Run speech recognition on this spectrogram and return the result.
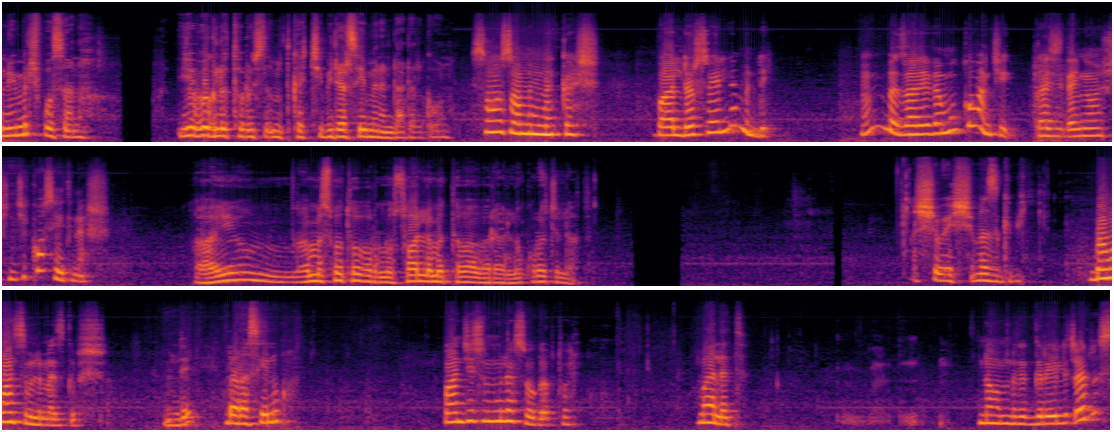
እኔ የምልሽ ቦሰና የበግ ሎተሪ ውስጥ የምትከቺ ቢደርስ ምን እንዳደርገው ነው? ሰው ሰው ምን ነካሽ? ባል ደርሶ የለም እንዴ? በዛ ላይ ደግሞ እኮ አንቺ ጋዜጠኛ ሆንሽ እንጂ እኮ ሴት ነሽ። አይ አምስት መቶ ብር ነው እሷን ለመተባበር ያልነው። ቁረጭላት። እሺ በይ እሺ፣ መዝግቢኝ። በማን ስም ልመዝግብሽ? እንዴ በራሴ ነው በአንቺ ስም ሁለት ሰው ገብቷል። ማለት ናሁም ንግግሬ ልጨርስ።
